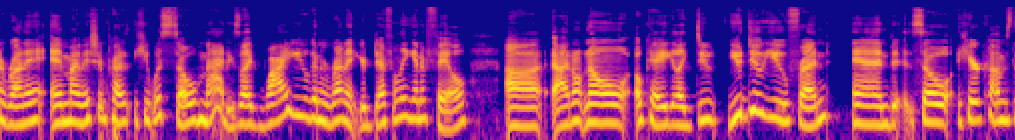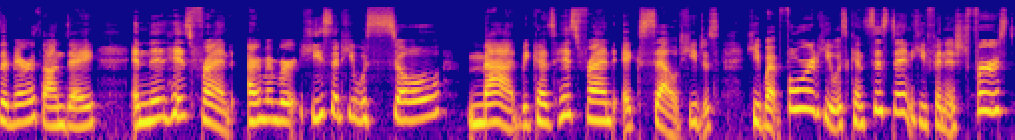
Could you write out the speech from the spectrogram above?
to run it. And my mission president, he was so mad. He's like, Why are you to run it? You're definitely to fail. Uh, I don't know. Okay, like, do you do you, friend? And so here comes the marathon day. And then his friend, I remember he said he was so mad because his friend excelled. He just he went forward, he was consistent, he finished first,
